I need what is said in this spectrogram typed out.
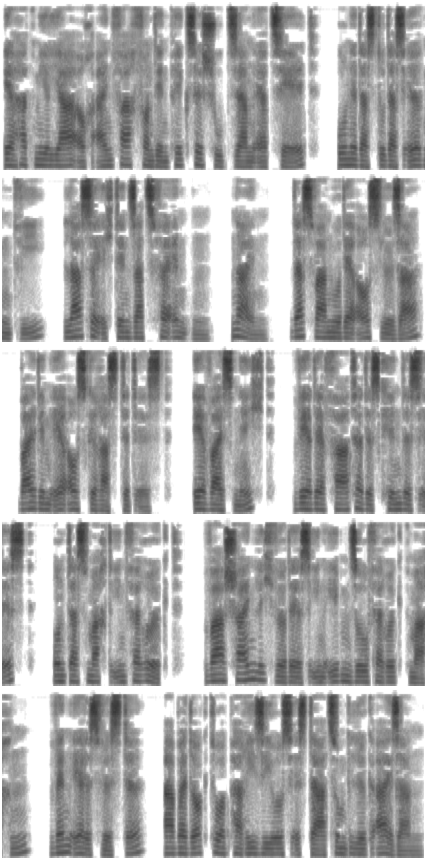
er hat mir ja auch einfach von den Pixelschubsern erzählt, ohne dass du das irgendwie, lasse ich den Satz verenden. Nein, das war nur der Auslöser, bei dem er ausgerastet ist. Er weiß nicht, wer der Vater des Kindes ist, und das macht ihn verrückt. Wahrscheinlich würde es ihn ebenso verrückt machen, wenn er es wüsste, aber Dr. Parisius ist da zum Glück eisern.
